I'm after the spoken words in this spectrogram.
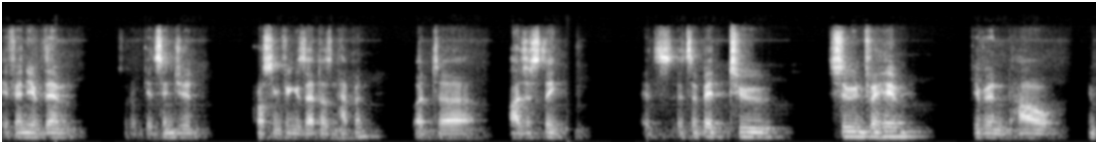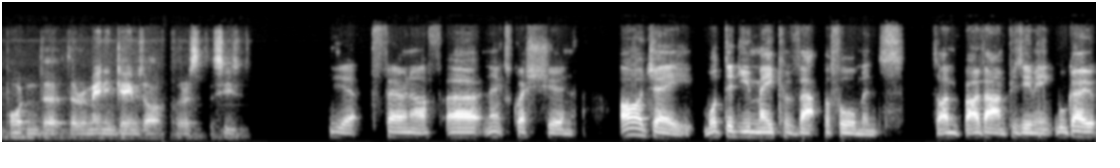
if any of them sort of gets injured. Crossing fingers that doesn't happen. But uh, I just think it's it's a bit too soon for him, given how important the, the remaining games are for the rest of the season. Yeah, fair enough. Uh, next question. RJ, what did you make of that performance? So I'm by that I'm presuming we'll go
